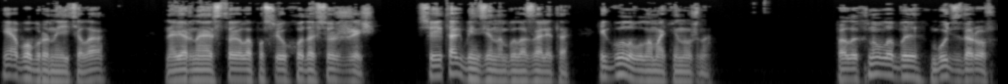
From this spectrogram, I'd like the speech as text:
и обобранные тела. Наверное, стоило после ухода все сжечь. Все и так бензином было залито, и голову ломать не нужно. Полыхнуло бы, будь здоров,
